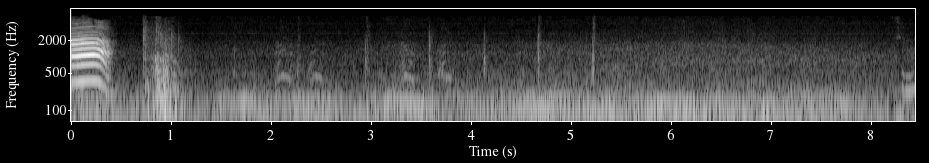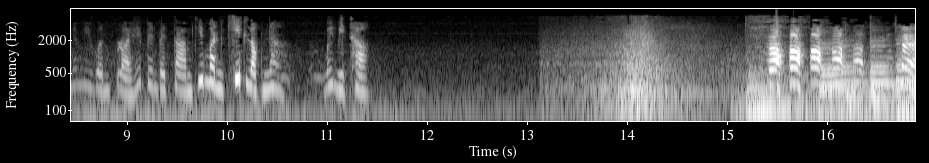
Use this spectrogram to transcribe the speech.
ะ ฉันไม่มีวันปล่อยให้เป็นไปตามที่มันคิดหรอกนะ ไม่มีทาง แม่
